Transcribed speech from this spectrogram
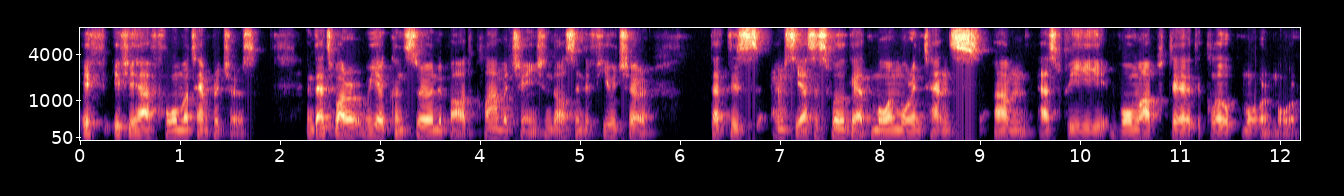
if, if you have warmer temperatures. And that's why we are concerned about climate change and also in the future that these MCSs will get more and more intense um, as we warm up the, the globe more and more.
